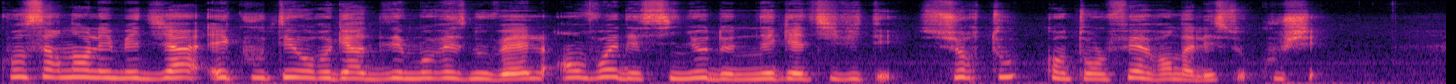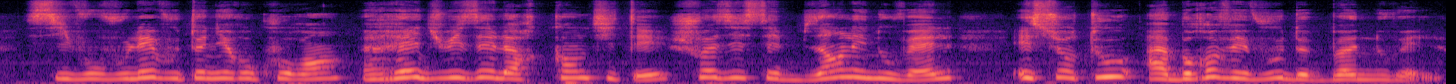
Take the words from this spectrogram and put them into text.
Concernant les médias, écouter ou regarder des mauvaises nouvelles envoie des signaux de négativité, surtout quand on le fait avant d'aller se coucher. Si vous voulez vous tenir au courant, réduisez leur quantité, choisissez bien les nouvelles et surtout abreuvez-vous de bonnes nouvelles.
